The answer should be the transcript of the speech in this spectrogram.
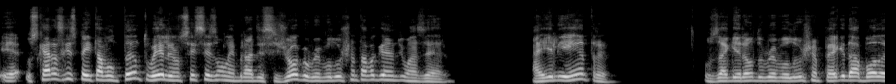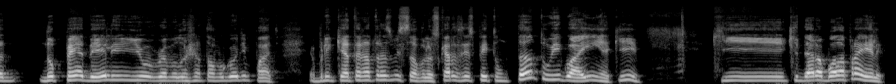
É, os caras respeitavam tanto ele, não sei se vocês vão lembrar desse jogo, o Revolution estava ganhando de 1 a 0. Aí ele entra, o zagueirão do Revolution pega e dá a bola no pé dele e o Revolution toma o gol de empate. Eu brinquei até na transmissão, falei, os caras respeitam tanto o Higuaín aqui que, que deram a bola para ele.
